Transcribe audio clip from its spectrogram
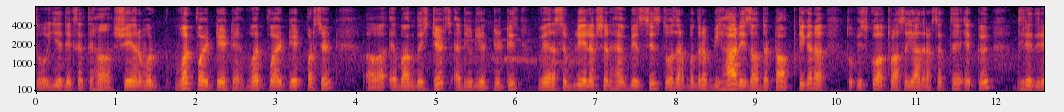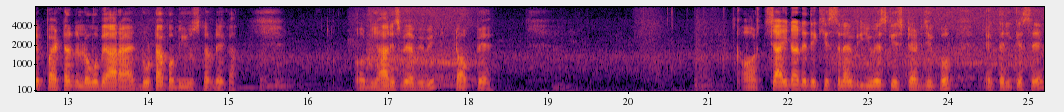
तो ये देख सकते हैं हाँ share one one point eight है। One point eight percent among the states and union territories where assembly election have been since 2015 Bihar is on the top ठीक है ना? तो इसको आप थोड़ा सा याद रख सकते हैं, एक धीरे धीरे पैटर्न लोगों में आ रहा है नोटा को भी यूज़ करने का। और बिहार इसमें अभी भी टॉप पे है। और चाइना ने देखिए स्लैब यूएस की स्ट्रेटजी को एक तरीके से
